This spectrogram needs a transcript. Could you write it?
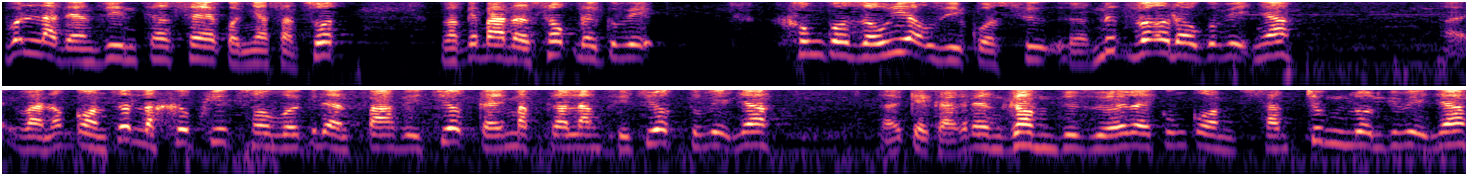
Vẫn là đèn zin theo xe của nhà sản xuất. Và cái ba đờ sốc đây quý vị không có dấu hiệu gì của sự ờ, nứt vỡ đâu quý vị nhá. Đấy, và nó còn rất là khớp khít so với cái đèn pha phía trước cái mặt ga lăng phía trước quý vị nhá. Đấy, kể cả cái đèn gầm phía dưới đây cũng còn sáng trưng luôn quý vị nhá.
